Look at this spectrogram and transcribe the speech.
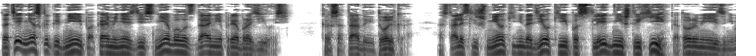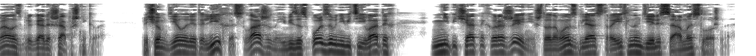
За те несколько дней, пока меня здесь не было, здание преобразилось. Красота, да и только. Остались лишь мелкие недоделки и последние штрихи, которыми и занималась бригада Шапошникова. Причем делали это лихо, слаженно и без использования витиеватых, непечатных выражений, что, на мой взгляд, в строительном деле самое сложное.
